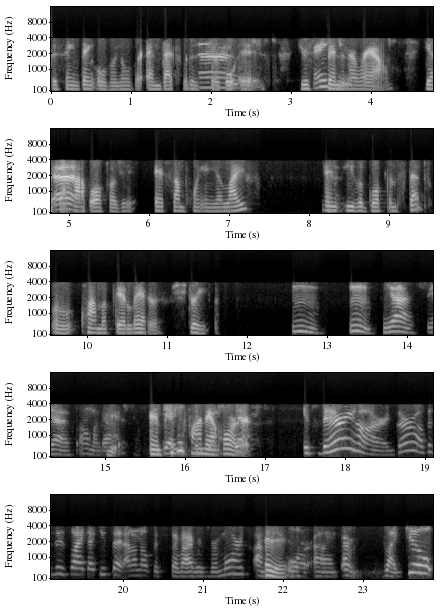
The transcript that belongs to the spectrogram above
the same thing over and over. And that's what a yes. circle is. you're Thank spinning you. around. You have Yes. to hop off of it at some point in your life and either go up them steps or climb up that ladder straight. Mm. Mm. Yes, yes. Oh my gosh. Yeah. And Yeah, people find that hard. yes. It's very hard, girl, because it's like, like you said, I don't know if it's survivor's remorse, or um, or like guilt,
